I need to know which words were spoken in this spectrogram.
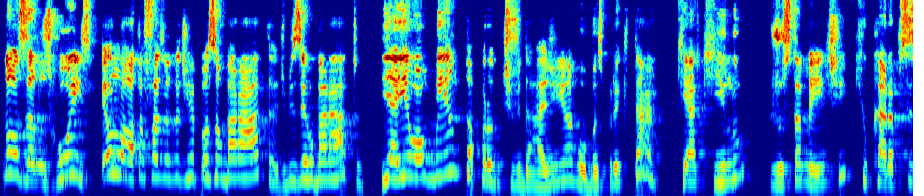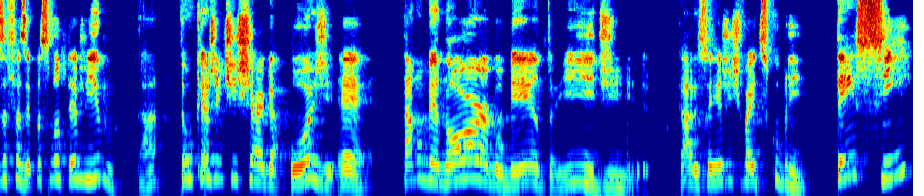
nos anos ruins, eu loto a fazenda de reposição barata, de bezerro barato. E aí eu aumento a produtividade em arrobas por hectare, que é aquilo justamente que o cara precisa fazer para se manter vivo, tá? Então o que a gente enxerga hoje é tá no menor momento aí de, cara, isso aí a gente vai descobrir. Tem sim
